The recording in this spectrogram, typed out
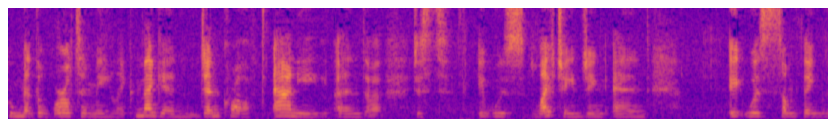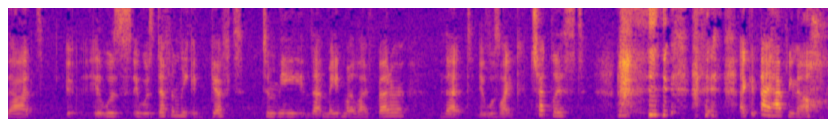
who meant the world to me, like Meagan, Jen Croft, Annie, and uh, just it was life changing and it was something that it, it was it was definitely a gift to me that made my life better that it was like checklist. I could die happy now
